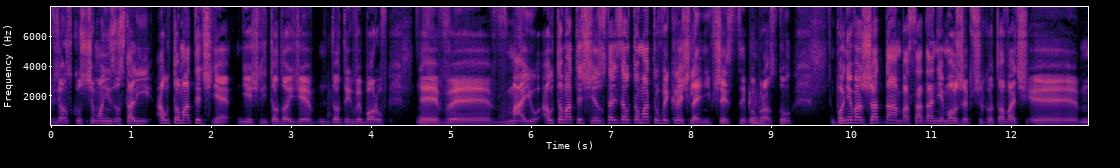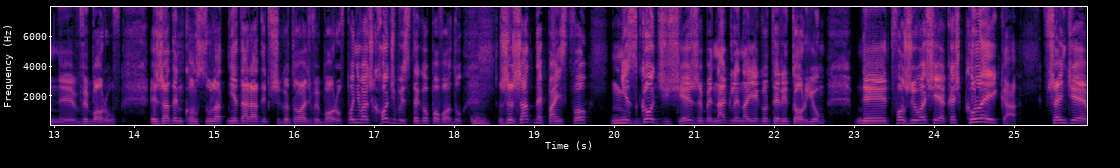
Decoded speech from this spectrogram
w związku z czym oni zostali automatycznie, jeśli to dojdzie do tych wyborów w, w maju, automatycznie zostali z automatu wykreśleni, wszyscy po prostu ponieważ żadna ambasada nie może przygotować yy, wyborów, żaden konsulat nie da rady przygotować wyborów, ponieważ choćby z tego powodu, że żadne państwo nie zgodzi się, żeby nagle na jego terytorium yy, tworzyła się jakaś kolejka wszędzie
